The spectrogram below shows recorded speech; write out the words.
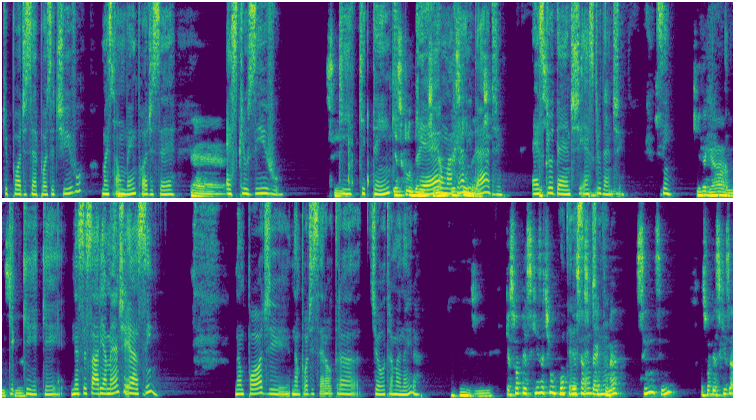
que pode ser positivo, mas Sim. também pode ser é... exclusivo. Sim. Que, que tem, que, excludente, que é né? uma excludente. realidade. É excludente, é excludente. Sim. Que legal isso. Que, né? que, que necessariamente é assim. Não pode, não pode ser outra, de outra maneira. Entendi. Porque a sua pesquisa tinha um pouco desse aspecto, né? né? Sim, sim. A sua pesquisa,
